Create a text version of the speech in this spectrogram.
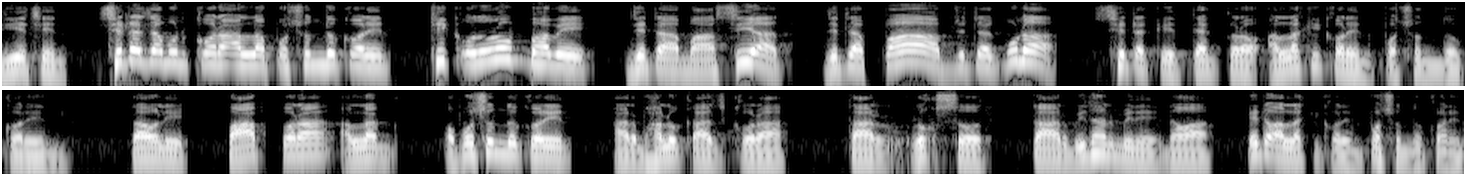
দিয়েছেন, সেটা যেমন করা আল্লাহ পছন্দ করেন, ঠিক অনুরূপভাবে যেটা মাসিয়াত, যেটা পাপ, যেটা গুণা সেটাকে ত্যাগ করা আল্লাহ কি করেন? পছন্দ করেন। তাহলে পাপ করা আল্লাহ অপছন্দ করেন, আর ভালো কাজ করা তার রুখসত, তার বিধান মেনে নেওয়া এটা আল্লাহ কি করেন? পছন্দ করেন।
